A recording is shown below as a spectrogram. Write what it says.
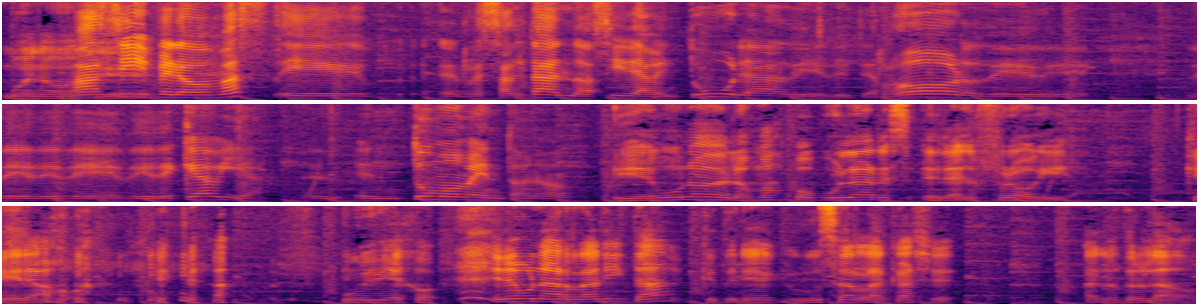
Bueno, Ah, eh, sí, pero más eh, resaltando, así, de aventura, de, de terror, de de, de, de, de- de- de qué había en, en tu momento, ¿no? Y uno de los más populares era el Froggy, que era, era muy viejo. Era una ranita que tenía que cruzar la calle al otro lado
